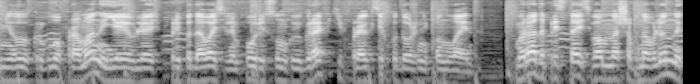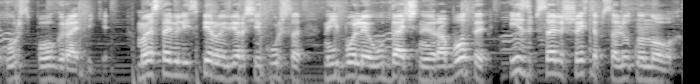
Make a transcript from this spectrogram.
меня зовут Круглов Роман, и я являюсь преподавателем по рисунку и графике в проекте «Художник онлайн». Мы рады представить вам наш обновленный курс по графике. Мы оставили из первой версии курса наиболее удачные работы и записали 6 абсолютно новых.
